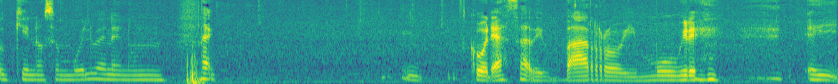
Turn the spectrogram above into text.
o que nos envuelven en un, coraza de barro y mugre y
